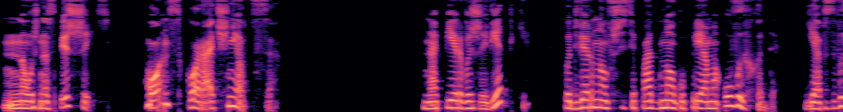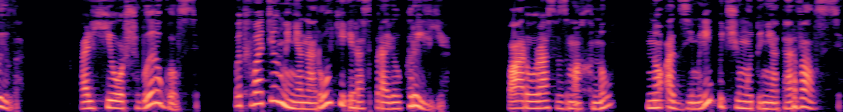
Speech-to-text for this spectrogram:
«Нужно спешить, он скоро очнется». На первой же ветке, подвернувшейся под ногу прямо у выхода, я взвыла. Альхиорж выругался, подхватил меня на руки и расправил крылья. Пару раз взмахнул, но от земли почему-то не оторвался.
